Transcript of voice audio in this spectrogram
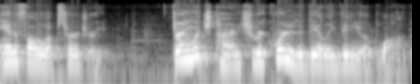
and a follow up surgery, during which time she recorded a daily video blog.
